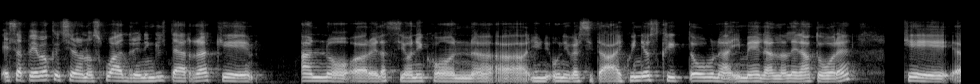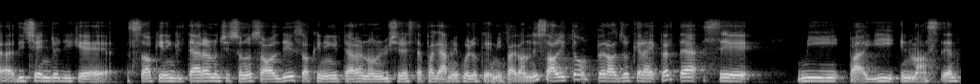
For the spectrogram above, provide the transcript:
E sapevo che c'erano squadre in Inghilterra che hanno uh, relazioni con uh, università. E quindi ho scritto una email all'allenatore che uh, dicendogli che so che in Inghilterra non ci sono soldi, so che in Inghilterra non riuscireste a pagarmi quello che mi pagano di solito, però giocherei per te se mi paghi il master.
